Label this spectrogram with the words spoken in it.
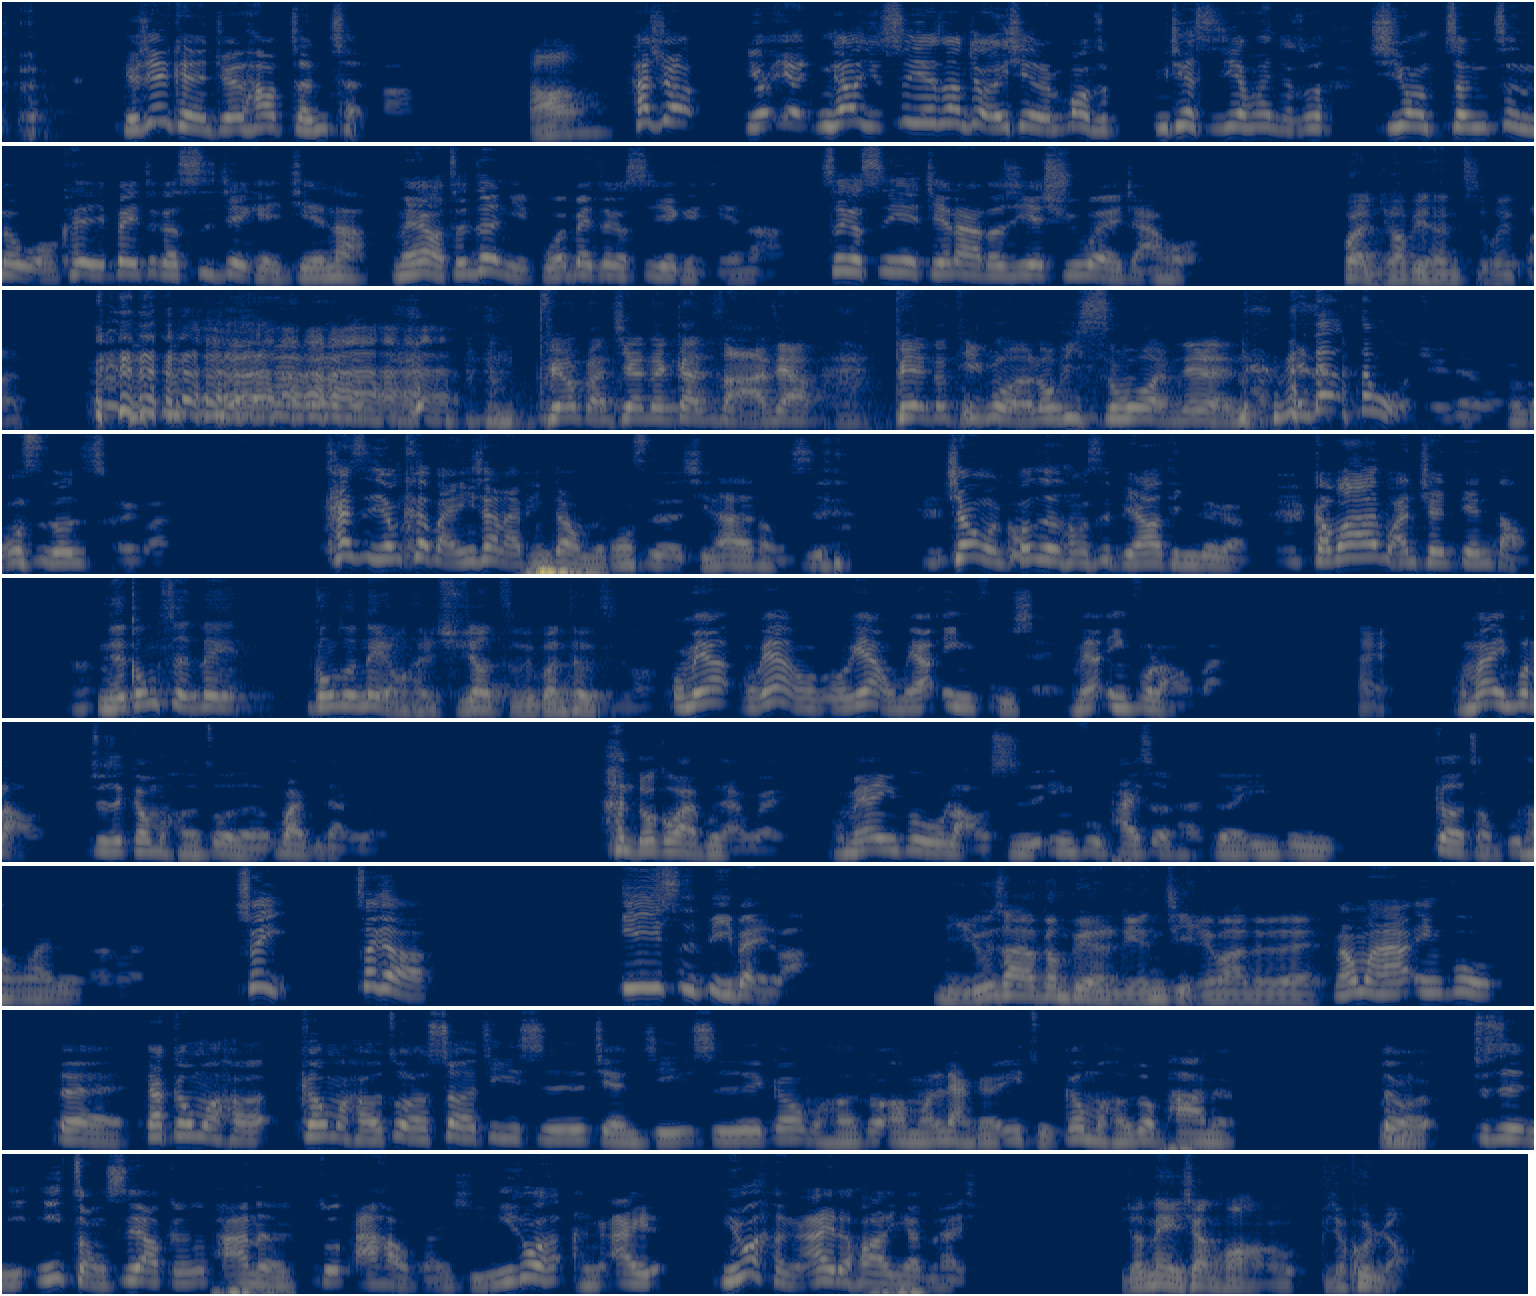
有些人可能觉得他要真诚啊，啊，他需要有有，你知道世界上就有一些人抱着不切实际的幻想，说希望真正的我可以被这个世界给接纳，没有，真正你不会被这个世界给接纳，这个世界接纳都是一些虚伪的家伙，不然你就要变成指挥官。不要管现在在干啥，这样别人都听我的，罗比说我们的人。欸、但但我觉得我们公司都是指挥官，开始用刻板印象来评价我们公司的其他的同事，希望我们公司的同事不要听这个，搞不好完全颠倒。你的公司的内工作内容很需要指挥官特质吗？我们要我跟你讲，我我跟你讲，我们要应付谁？我们要应付老板。哎，我们要应付老，就是跟我们合作的外部单位，很多个外部单位，我们要应付老师，应付拍摄团队，应付。各种不同的外部单位，所以这个一是必备的吧？理论上要跟别人连结嘛，对不对？然后我们还要应付，对，要跟我们合跟我们合作的设计师、剪辑师，跟我们合作，哦，我们两个人一组，跟我们合作 partner，对，嗯、就是你，你总是要跟 partner 做打好关系。你如果很爱，你如果很爱的话，应该不太行。比较内向的话，好像比较困扰。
